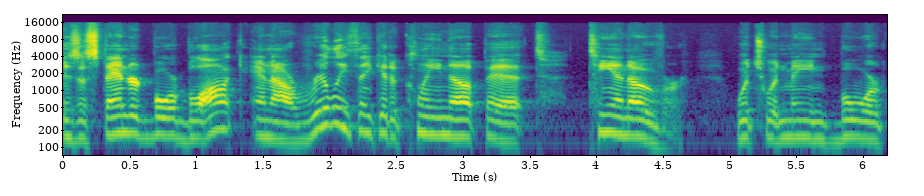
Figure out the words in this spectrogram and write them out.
is a standard bore block, and I really think it'll clean up at 10 over, which would mean bore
